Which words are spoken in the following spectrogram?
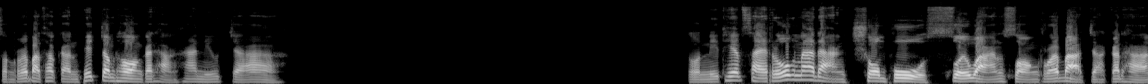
สองร้อยบาทเท่ากันเพชรจอมทองกระถางห้านิ้วจ้าต้นนี้เทพสายรุ้งหน้าด่างชมพู สวยหวานสองร้อยบาทจากกระถาง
